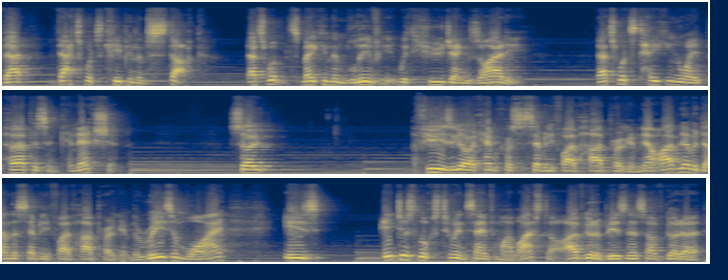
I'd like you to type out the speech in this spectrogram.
that that's what's keeping them stuck. That's what's making them live with huge anxiety. That's what's taking away purpose and connection. So, a few years ago, I came across the 75 Hard program. Now, I've never done the 75 Hard program. The reason why is it just looks too insane for my lifestyle. I've got a business, I've got a,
